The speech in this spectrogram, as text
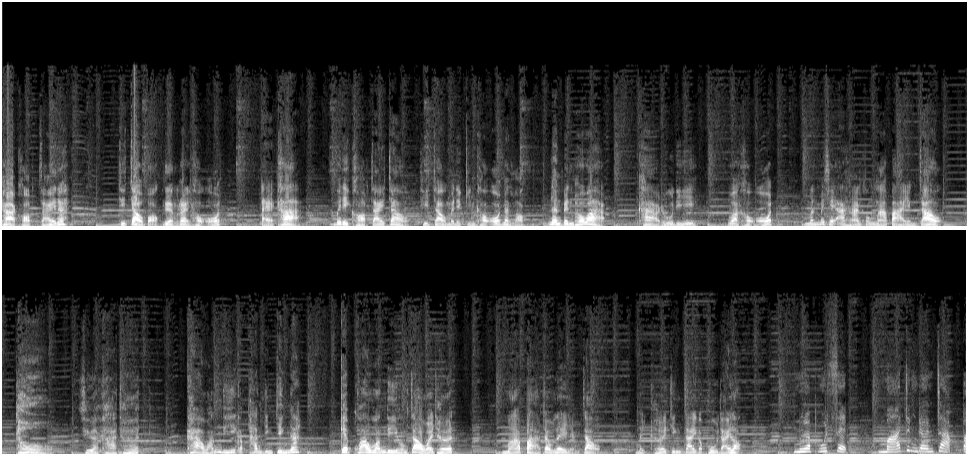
ข้าขอบใจนะ ที่เจ้าบอกเรื่องไร่ข้าวโอ๊ตแต่ข้า ไม่ได้ขอบใจเจ้าที่เจ้าไม่ได้กินข้าวโอ๊ตนั่นหรอก นั่นเป็นเพราะว่าข้ารู้ดี ว่าข้าวโอ๊ตมันไม่ใช่อาหารของหมาป่าอย่างเจ้าโธ่เชื่อข้าเถิดข้าหวังดีกับท่านจริง ๆ นะ เก็บความหวังดีของเจ้าไว้เถิด หมาป่าเจ้าเล่ห์อย่างเจ้า ไม่เคยจริงใจกับผู้ใดหรอก เมื่อพูดเสร็จม้าจึงเดินจากไป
